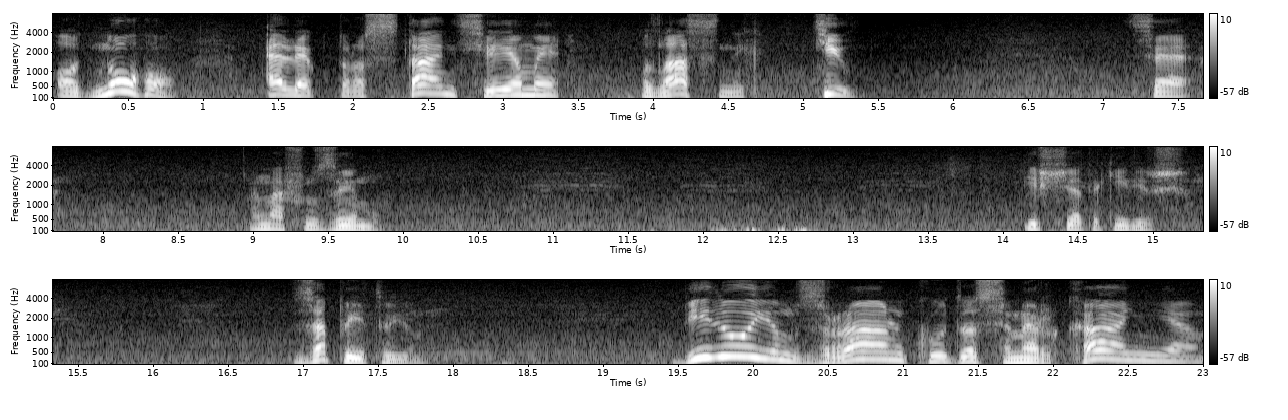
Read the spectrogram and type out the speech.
одного електростанціями власних тіл. Це на нашу зиму. І ще такий вірш. Запитую. Бідуєм зранку до смеркання,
